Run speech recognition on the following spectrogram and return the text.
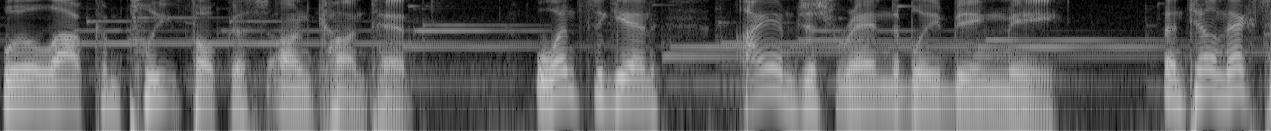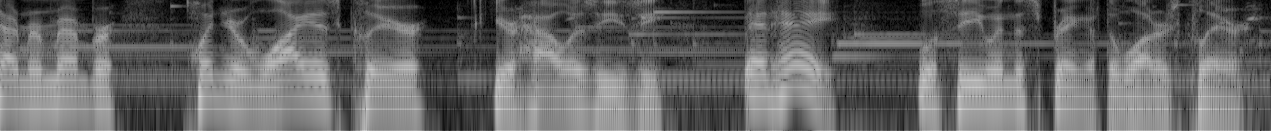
will allow complete focus on content. Once again, I am just randomly being me. Until next time, remember when your why is clear, your how is easy. And hey, we'll see you in the spring if the water's clear.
